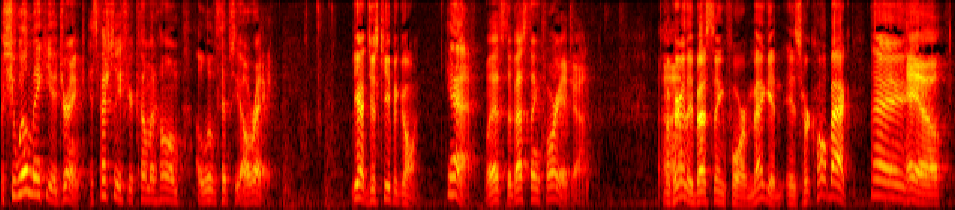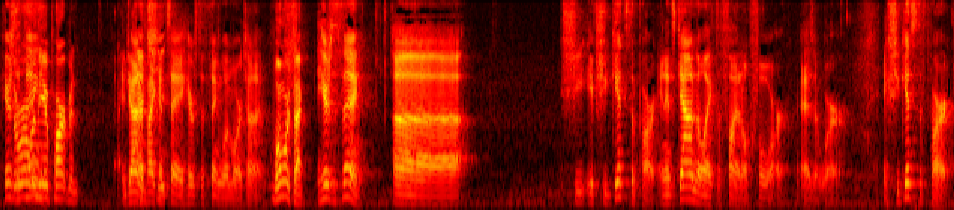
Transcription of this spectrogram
But she will make you a drink, especially if you're coming home a little tipsy already. Yeah, just keep it going. Yeah, well, that's the best thing for you, John. Apparently, the best thing for Megan is her callback. Hey, Heyo, here's so the we're thing. in the apartment. John, if and I can say, here's the thing one more time. One more time. Here's the thing. Uh, she if she gets the part, and it's down to like the final four, as it were. If she gets the part,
